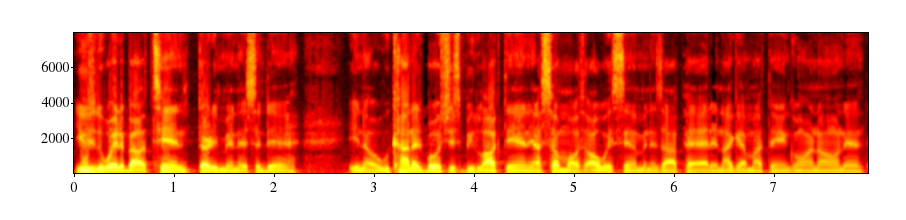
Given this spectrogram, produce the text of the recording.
usually wait about 10, 30 minutes, and then. You know, we kind of both just be locked in. I almost always see him in his iPad, and I got my thing going on. And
